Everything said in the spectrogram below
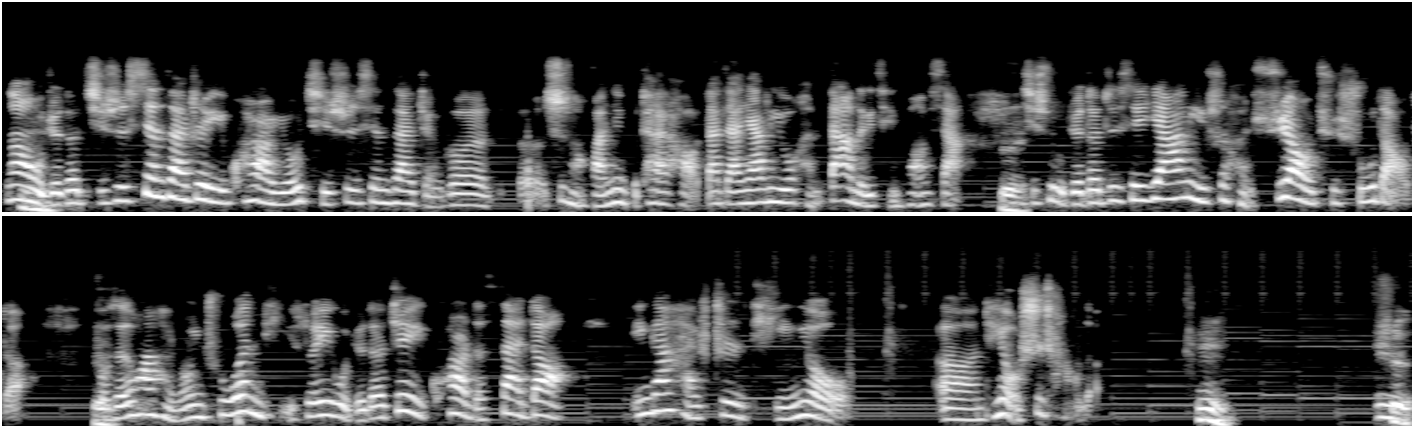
那我觉得其实现在这一块，尤其是现在整个呃市场环境不太好，大家压力又很大的一个情况下，对，其实我觉得这些压力是很需要去疏导的，否则的话很容易出问题。所以我觉得这一块的赛道应该还是挺有，呃，挺有市场的。嗯，是。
